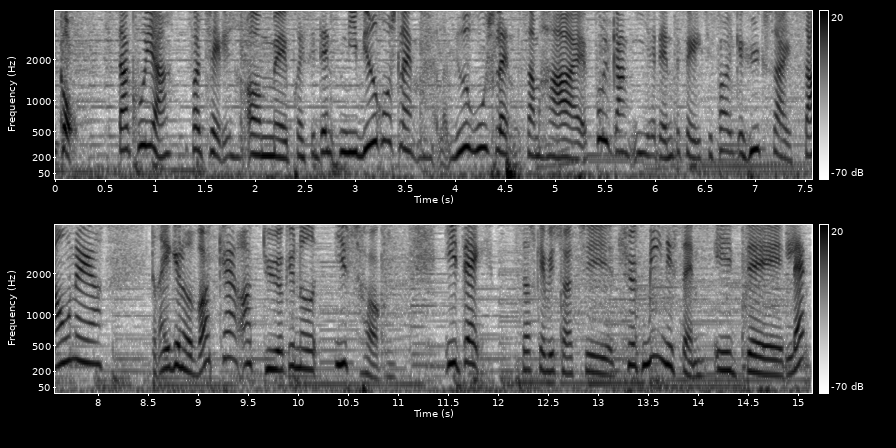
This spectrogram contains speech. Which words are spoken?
I går, der kunne jeg fortælle om øh, præsidenten i Hviderusland, eller Hviderusland, som har fuld gang i at anbefale til folk at hygge sig i saunaer, drikke noget vodka og dyrke noget ishockey. I dag, der skal vi så til Turkmenistan, et øh, land,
